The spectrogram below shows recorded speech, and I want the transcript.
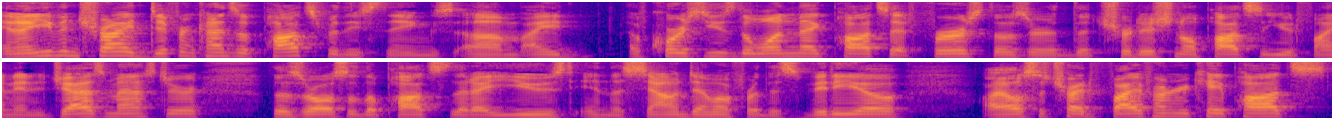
And I even tried different kinds of pots for these things. Um, I, of course, used the one meg pots at first. Those are the traditional pots that you would find in a Jazzmaster. Those are also the pots that I used in the sound demo for this video. I also tried 500K pots.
